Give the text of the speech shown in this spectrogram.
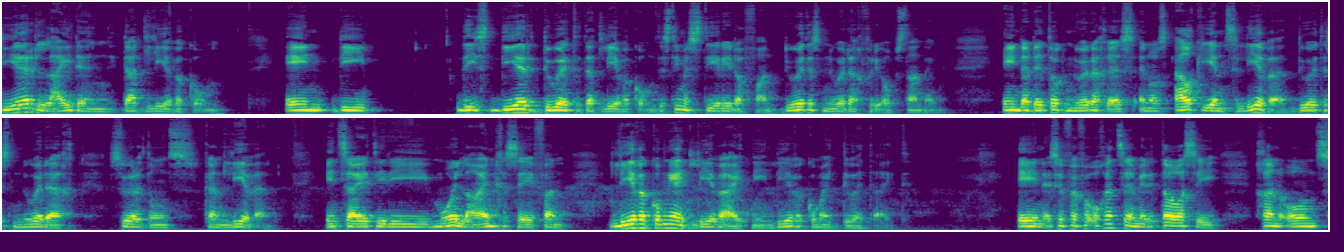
deur lyding dat lewe kom. En die dis deur dood dat lewe kom. Dis die misterie daarvan. Dood is nodig vir die opstanding. En dat dit ook nodig is in ons elkeen se lewe. Dood is nodig sodat ons kan lewe. En sy het hierdie mooi line gesê van lewe kom nie uit lewe uit nie, lewe kom uit dood uit. En so vir vanoggend se meditasie gaan ons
